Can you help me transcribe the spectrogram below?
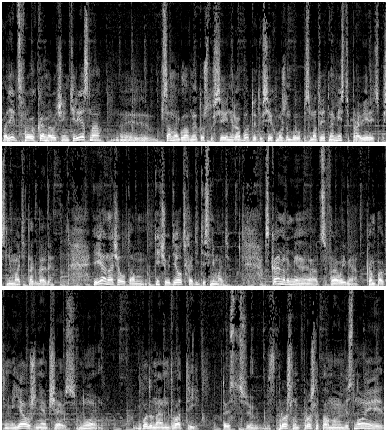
В отделе цифровых камер очень интересно. Э, самое главное то, что все они работают, и все их можно было посмотреть на месте, проверить, поснимать и так далее. И я начал там от нечего делать, ходить и снимать. С камерами цифровыми, компактными я уже не общаюсь. Ну, года, наверное, 2-3. То есть э, в прошлом, прошлой, по-моему, весной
